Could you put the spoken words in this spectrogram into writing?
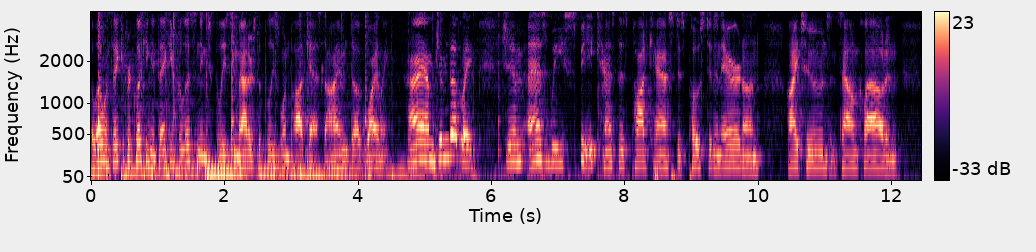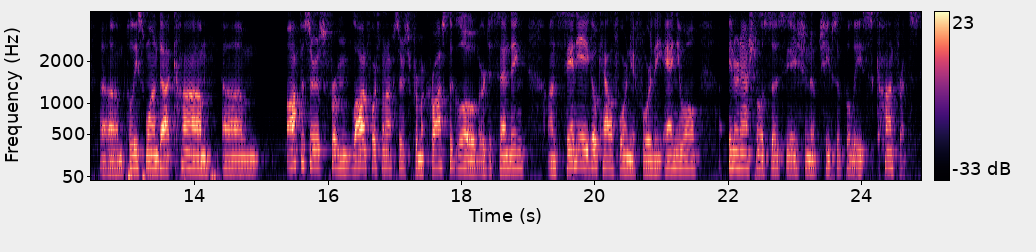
Hello, and thank you for clicking and thank you for listening to Policing Matters, the Police One podcast. I'm Doug Wyllie. Hi, I'm Jim Dudley. Jim, as we speak, as this podcast is posted and aired on iTunes and SoundCloud and um, policeone.com, um, officers from law enforcement officers from across the globe are descending on San Diego, California for the annual International Association of Chiefs of Police conference.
